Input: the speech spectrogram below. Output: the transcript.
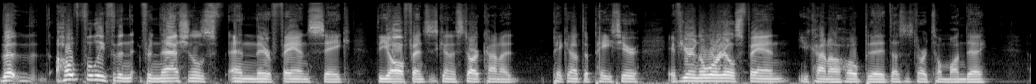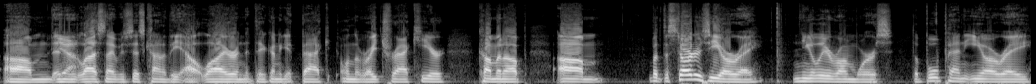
the, the hopefully for the for Nationals and their fans' sake, the offense is going to start kind of picking up the pace here. If you're an Orioles fan, you kind of hope that it doesn't start till Monday. Um, and Yeah. last night was just kind of the outlier, and that they're going to get back on the right track here coming up. Um, but the starters ERA nearly a run worse. The bullpen ERA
